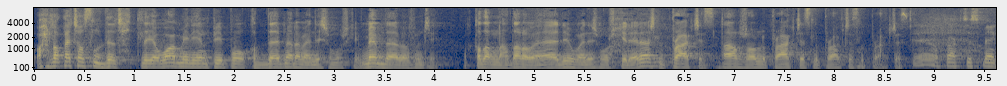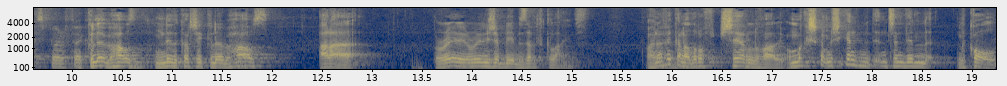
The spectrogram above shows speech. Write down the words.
واحد الوقيته وصل ديال تحط لي 1 مليون people قدامي راه ما عنديش مشكل. même دابا فهمتي؟ نقدر نهضر وعادي وما عنديش مشكل. علاش؟ البراكتيس نرجعوا للبراكتيس البراكتيس البراكتيس practice makes perfect كلوب هاوس ملي ذكرتي كلوب هاوس راه really really جاب لي بزاف ال clients وهنا فين كنهضروا في share ال value وما كنتش ماشي كنت تندير ال call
